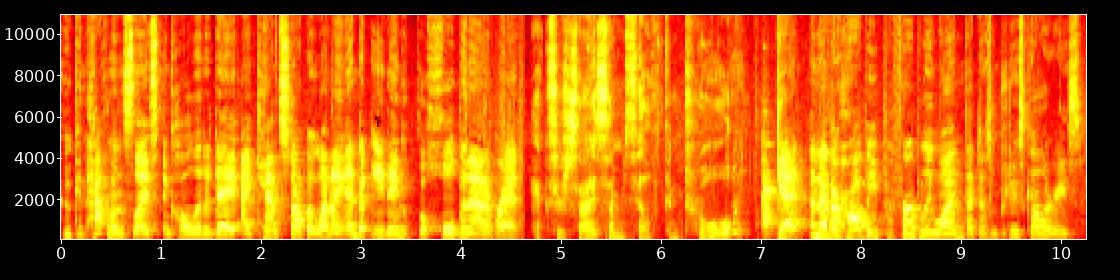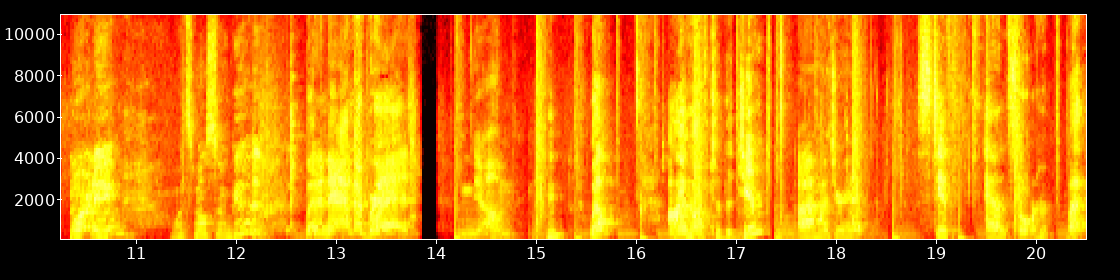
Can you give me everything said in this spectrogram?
who can have one slice and call it a day. I can't stop it when I end up eating the whole banana bread. Exercise some self control. Get another hobby, preferably one that doesn't produce calories. Morning. What smells so good? Banana bread. Yum. Well, I'm off to the gym, Uh, how's your hip? stiff and sore, but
